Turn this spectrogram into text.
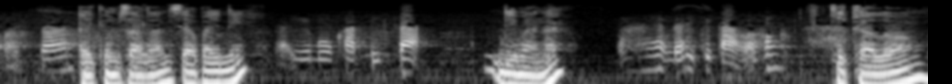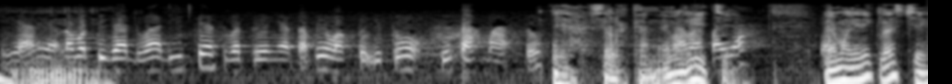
Ustaz. Waalaikumsalam. Siapa ini? Ibu Kartika Di mana? dari Cikalong. Cikalong. Ya, yang nomor 32 di C sebetulnya, tapi waktu itu susah masuk. Ya, silakan. Emang ini C. ya. Emang ini kelas C.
